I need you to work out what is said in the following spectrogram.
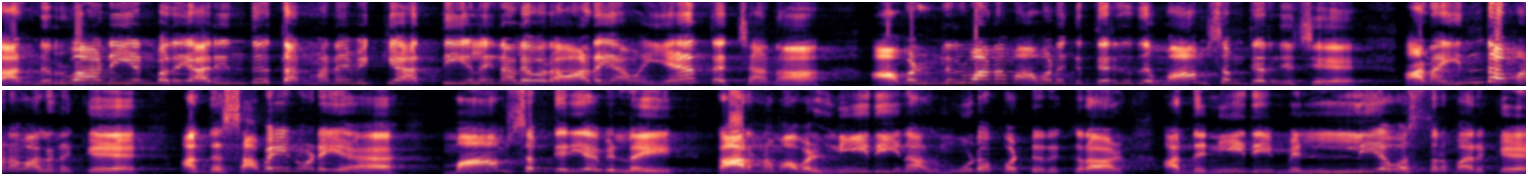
தான் நிர்வாணி என்பதை அறிந்து தன் மனைவிக்கு அத்தி இலைனாலே ஒரு ஆடை அவன் ஏன் தைச்சானா? அவள் நிர்வாணம் அவனுக்கு தெரிஞ்சது மாம்சம் தெரிஞ்சிச்சு. ஆனால் இந்த மணவாளனுக்கு அந்த சபையினுடைய மாம்சம் தெரியவில்லை. காரணம் அவள் நீதியினால் மூடப்பட்டு இருக்கிறாள் அந்த நீதி மெல்லிய வஸ்திரமா இருக்கு.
